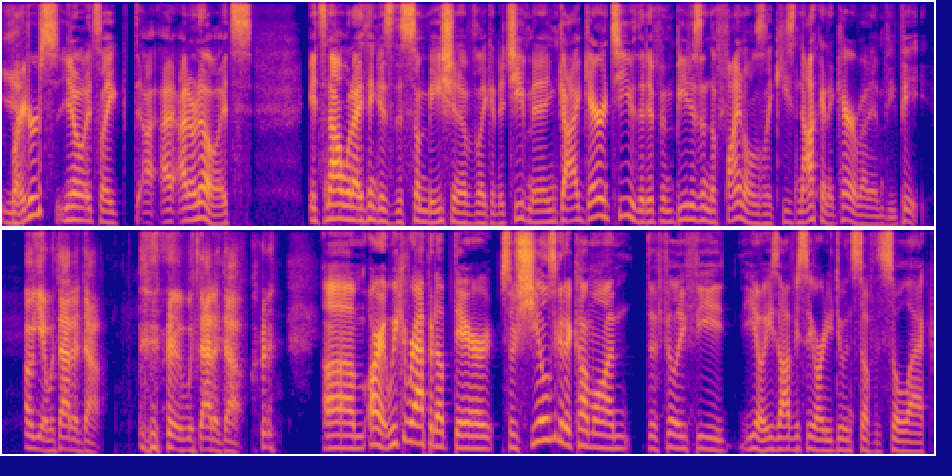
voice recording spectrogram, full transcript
Yeah. writers. You know, it's like I- I don't know. It's it's not what I think is the summation of like an achievement. And I guarantee you that if Embiid is in the finals, like he's not going to care about MVP. Oh yeah, without a doubt, without a doubt. Um, all right, we can wrap it up there. So Sheil's going to come on the Philly feed. You know, he's obviously already doing stuff with Solak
